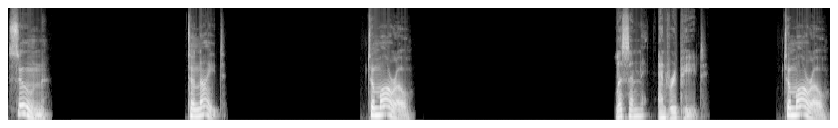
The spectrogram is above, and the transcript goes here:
Soon. Tonight. Tomorrow. Listen and repeat. Tomorrow.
